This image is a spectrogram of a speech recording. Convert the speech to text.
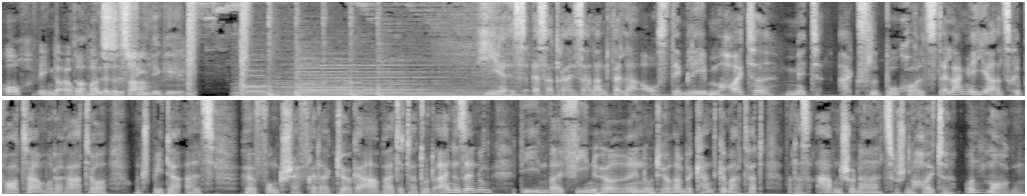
auch wegen der Europawelle Da müsste es viele geben. Hier ist SA3 Saarlandwelle aus dem Leben. Heute mit Axel Buchholz, der lange hier als Reporter, Moderator und später als Hörfunk-Chefredakteur gearbeitet hat. Und eine Sendung, die ihn bei vielen Hörerinnen und Hörern bekannt gemacht hat, war das Abendjournal zwischen heute und morgen.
